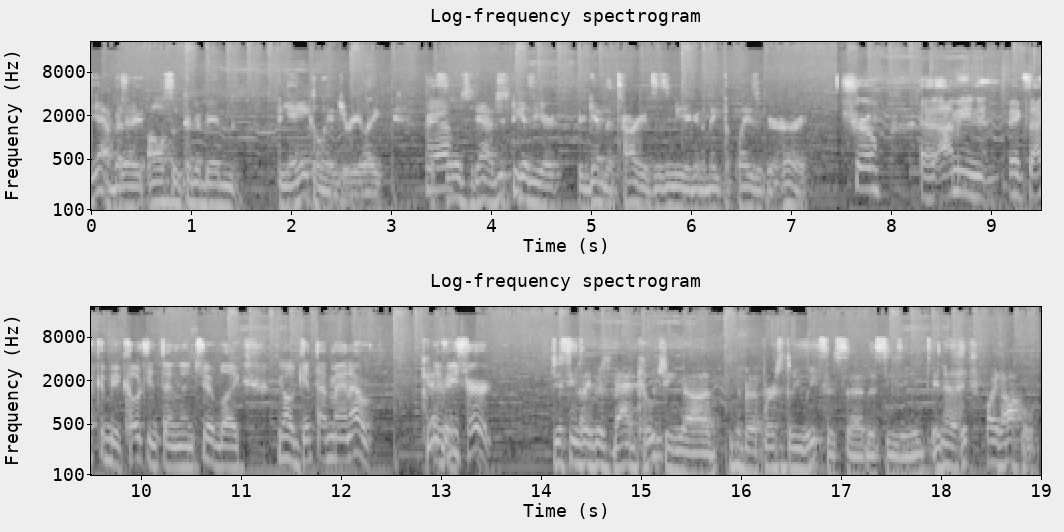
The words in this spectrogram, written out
Yeah, but it also could have been the ankle injury. Like it Yeah. slows you down. Just because you're you're getting the targets doesn't mean you're going to make the plays if you're hurt. True. Uh, I mean, it, that could be a coaching thing then, too. Like, you know, get that man out. Could If be. he's hurt. Just seems like there's bad coaching uh, for the first three weeks this uh, this season. It, it, Yeah. It's quite awful.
